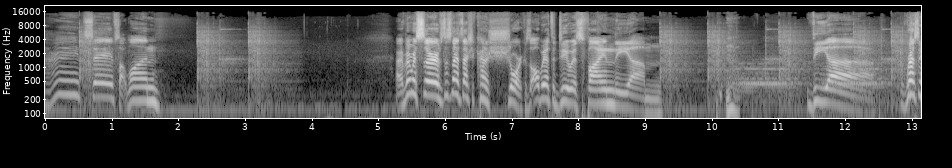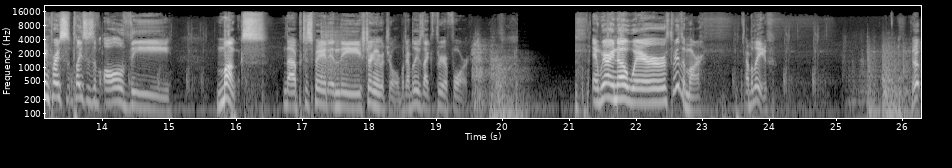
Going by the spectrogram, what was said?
Alright, save, slot one. Alright, remember serves, this night's actually kind of short, because all we have to do is find the, um, the, uh... resting places, of all the monks that participated in the strangling ritual, which I believe is like three or four. And we already know where three of them are, I believe. Oop.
